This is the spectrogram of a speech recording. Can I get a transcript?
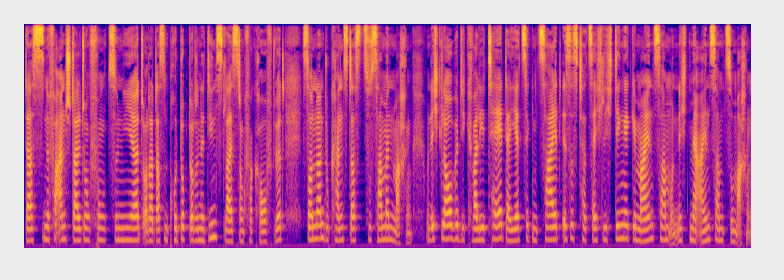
dass eine Veranstaltung funktioniert oder dass ein Produkt oder eine Dienstleistung verkauft wird, sondern du kannst das zusammen machen. Und ich glaube, die Qualität der jetzigen Zeit ist es tatsächlich, Dinge gemeinsam und nicht mehr einsam zu machen.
